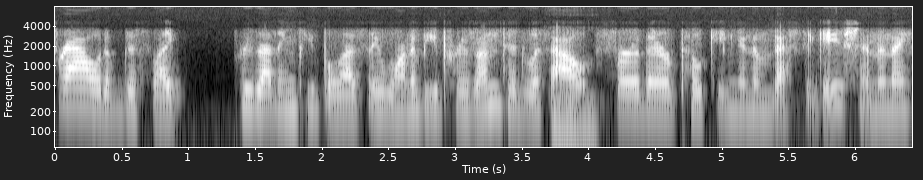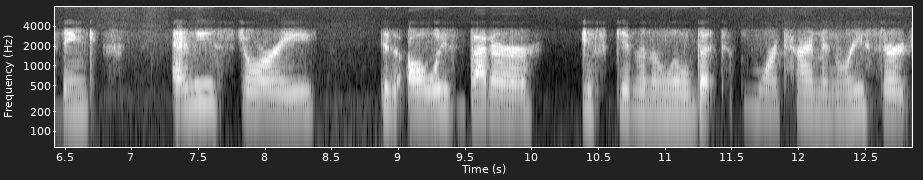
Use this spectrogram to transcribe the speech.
shroud of this like presenting people as they want to be presented without Mhm. further poking and investigation. And I think any story is always better if given a little bit more time and research.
